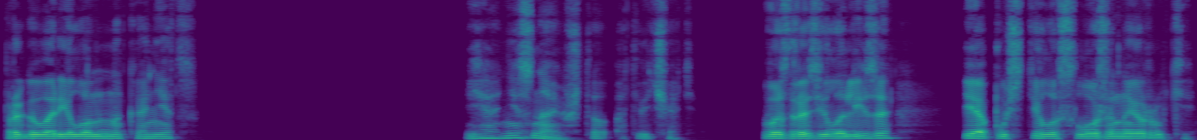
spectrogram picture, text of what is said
Проговорил он наконец. «Я не знаю, что отвечать», — возразила Лиза и опустила сложенные руки.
